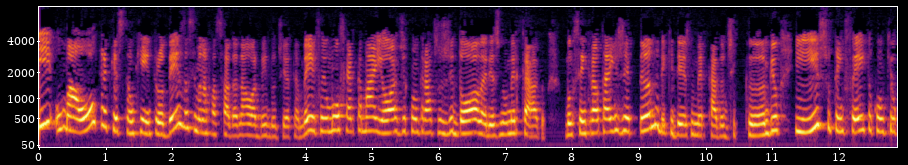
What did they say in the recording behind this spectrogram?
E uma outra questão que entrou desde a semana passada na ordem do dia também foi uma oferta maior de contratos de dólares no mercado. O Banco Central está injetando liquidez no mercado de câmbio e isso tem feito com que o,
